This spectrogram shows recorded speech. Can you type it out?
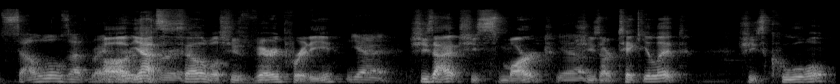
sellable. Is that right? Oh yes, Or- sellable. She's very pretty. yeah, She's she's smart. Yeah. She's articulate. She's cool.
